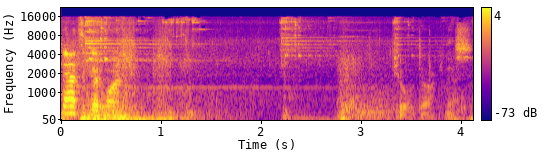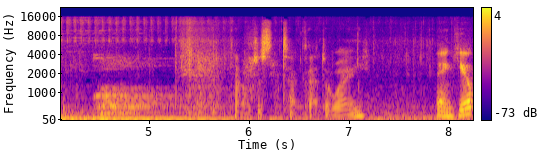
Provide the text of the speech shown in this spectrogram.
That's a good one. Pure darkness. I'll just tuck that away. Thank you.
